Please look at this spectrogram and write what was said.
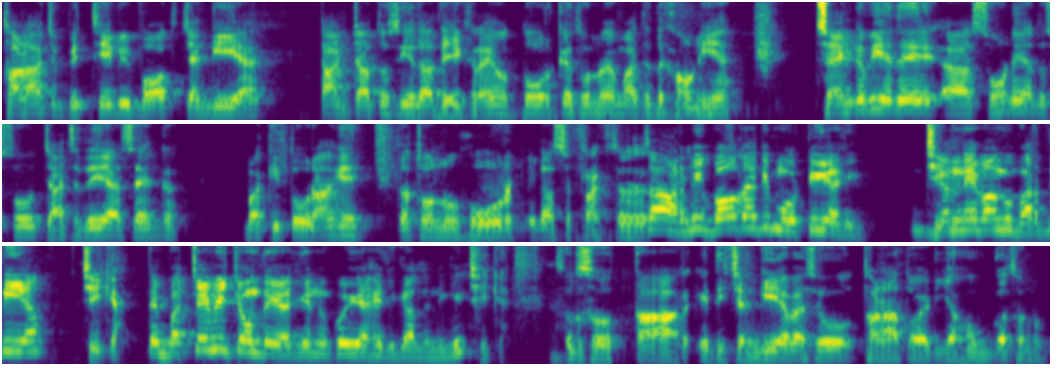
ਥਾਣਾ 'ਚ ਬਿੱਥੀ ਵੀ ਬਹੁਤ ਚੰਗੀ ਹੈ। ਢਾਂਚਾ ਤੁਸੀਂ ਇਹਦਾ ਦੇਖ ਰਹੇ ਹੋ ਤੋੜ ਕੇ ਤੁਹਾਨੂੰ ਇਹ ਮੱਝ ਦਿਖਾਉਣੀ ਹੈ। ਸਿੰਘ ਵੀ ਇਹਦੇ ਸੋਹਣੇ ਆ ਦੱਸੋ ਜੱਜਦੇ ਆ ਸਿੰਘ। ਬਾਕੀ ਤੋਰਾਂਗੇ ਤਾਂ ਤੁਹਾਨੂੰ ਹੋਰ ਇਹਦਾ ਸਟਰਕਚਰ ਧਾਰ ਵੀ ਬਹੁਤ ਇਹਦੀ ਮੋਟੀ ਆ ਜੀ। ਗੰਨੇ ਵਾਂਗੂ ਵਰਦੀ ਆ। ਠੀਕ ਹੈ। ਤੇ ਬੱਚੇ ਵੀ ਚੋਂਦੇ ਆ ਜੀ ਇਹਨੂੰ ਕੋਈ ਇਹੋ ਜੀ ਗੱਲ ਨਹੀਂਗੀ ਠੀਕ ਹੈ। ਸੋ ਦੋਸਤੋ ਧਾਰ ਇਹਦੀ ਚੰਗੀ ਹੈ ਵੈਸੇ ਉਹ ਥਣਾ ਤੋਂ ਆਈਡੀਆ ਹੋਊਗਾ ਤੁਹਾਨੂੰ।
